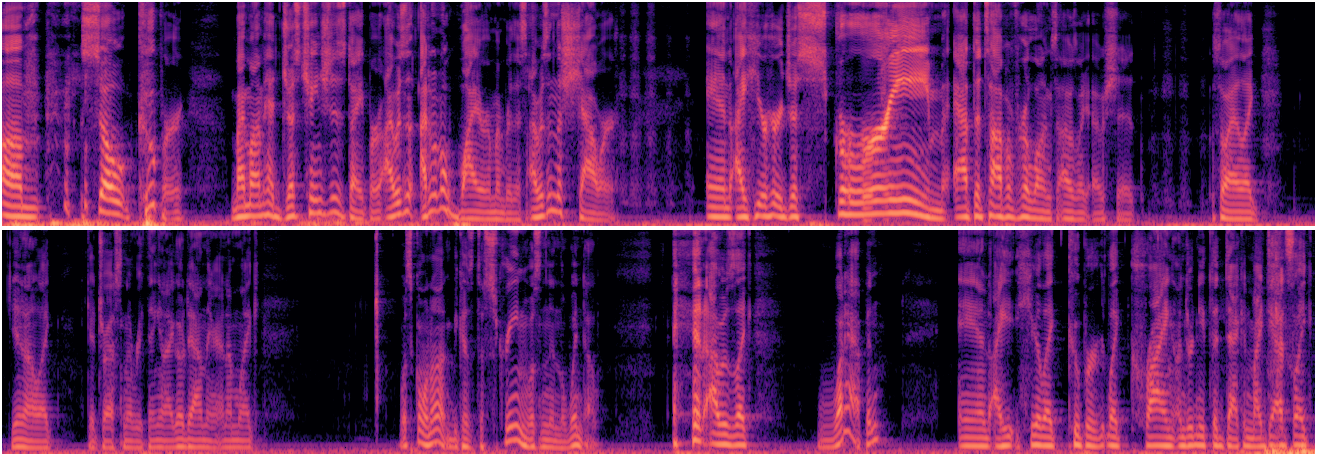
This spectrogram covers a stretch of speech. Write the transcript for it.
Um so cooper my mom had just changed his diaper. I was i don't know why i remember this. I was in the shower and i hear her just scream at the top of her lungs. I was like oh shit. So i like you know like get dressed and everything and i go down there and i'm like what's going on? Because the screen wasn't in the window and i was like what happened? And i hear like cooper like crying underneath the deck and my dad's like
